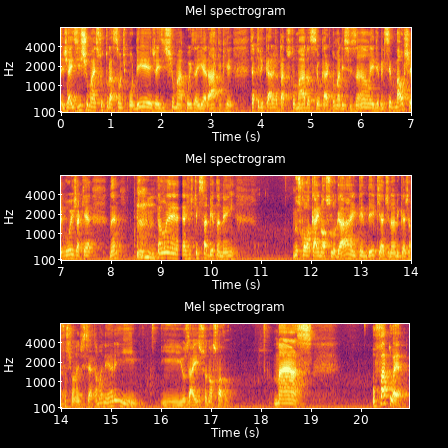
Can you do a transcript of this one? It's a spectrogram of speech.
já existe uma estruturação de poder, já existe uma coisa hierárquica que, que aquele cara já está acostumado a ser o cara que toma decisão, e de repente você mal chegou e já quer, né? Então é, a gente tem que saber também nos colocar em nosso lugar, entender que a dinâmica já funciona de certa maneira e, e usar isso a nosso favor. Mas o fato é,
